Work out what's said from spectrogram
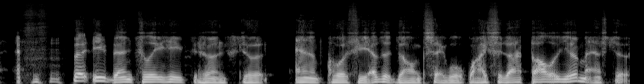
but eventually he turns to it. And of course, the other dogs say, Well, why should I follow your master?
